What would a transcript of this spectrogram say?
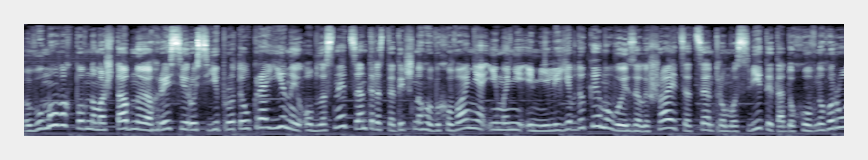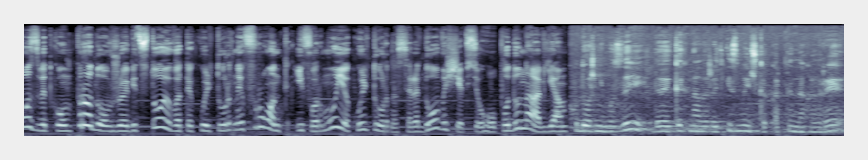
В умовах повномасштабної агресії Росії проти України обласний центр естетичного виховання імені Емілії Євдокимової залишається центром освіти та духовного розвитку, продовжує відстоювати культурний фронт і формує культурне середовище всього Подунав'я. Художні музеї, до яких належить Ізмаїльська картинна галерея,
